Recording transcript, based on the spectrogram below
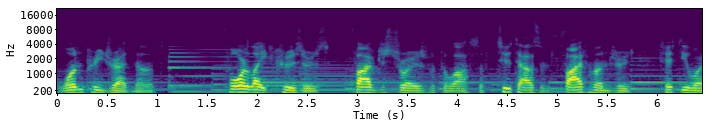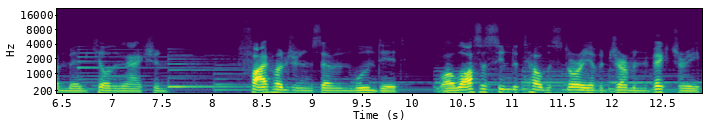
one pre dreadnought, four light cruisers, five destroyers with the loss of 2,551 men killed in action, 507 wounded, while losses seem to tell the story of a German victory,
